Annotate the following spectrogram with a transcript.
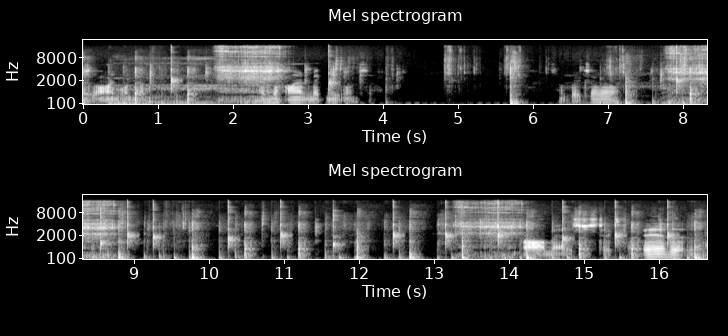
Use the iron one now. I have enough iron to make new ones, so. Some breaks are well. Oh man, this just takes forever to mine.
